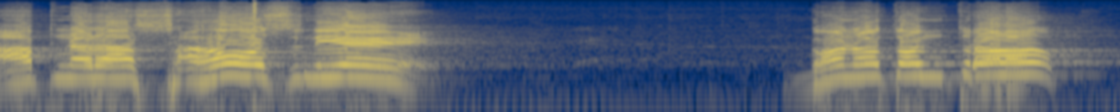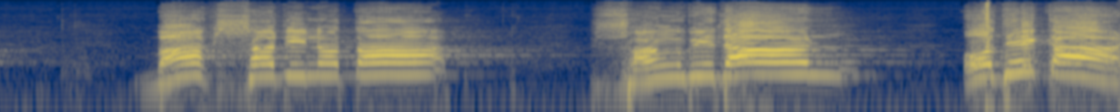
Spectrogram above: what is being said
আপনারা সাহস নিয়ে গণতন্ত্র, বাক স্বাধীনতা, সংবিধান, অধিকার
